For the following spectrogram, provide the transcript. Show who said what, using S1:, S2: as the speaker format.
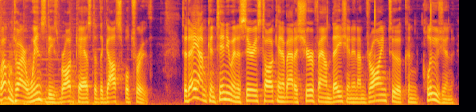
S1: Welcome to our Wednesday's broadcast of the Gospel Truth. Today I'm continuing a series talking about a sure foundation, and I'm drawing to a conclusion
